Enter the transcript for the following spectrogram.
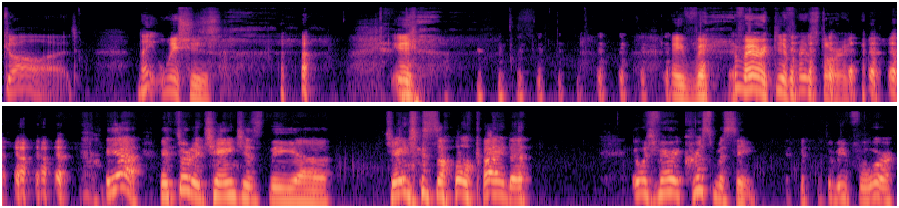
god. Night Wishes. It- a very, very different story. Yeah, it sort of changes the uh changes the whole kind of. It was very Christmassy before.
